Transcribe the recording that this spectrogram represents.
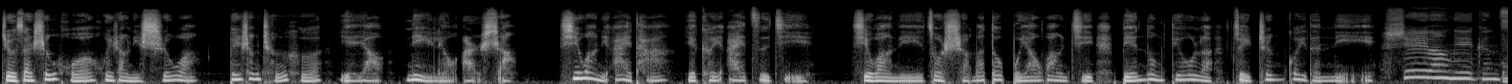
就算生活会让你失望，悲伤成河也要逆流而上。希望你爱他，也可以爱自己。希望你做什么都不要忘记，别弄丢了最珍贵的你。希望你跟自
